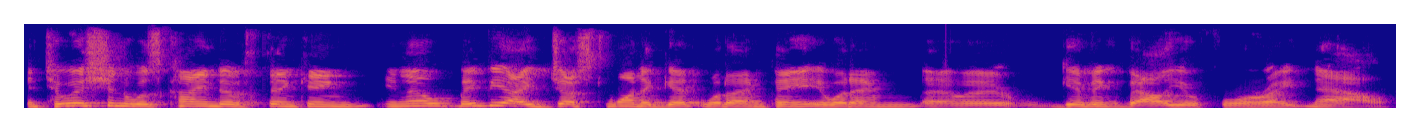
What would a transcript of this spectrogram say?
intuition was kind of thinking, you know, maybe I just want to get what I'm paying, what I'm uh, giving value for right now.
